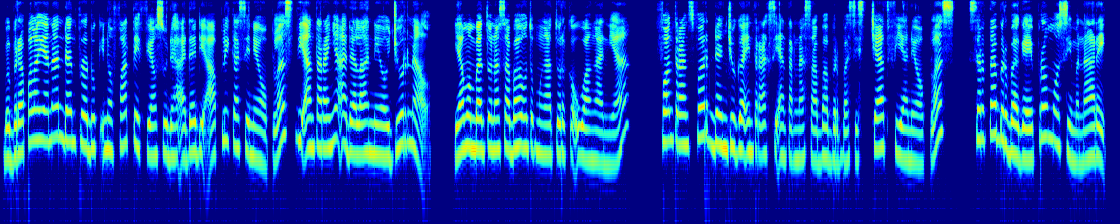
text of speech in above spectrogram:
Beberapa layanan dan produk inovatif yang sudah ada di aplikasi Neo Plus di antaranya adalah Neo Journal, yang membantu nasabah untuk mengatur keuangannya, fund transfer dan juga interaksi antar nasabah berbasis chat via Neo Plus, serta berbagai promosi menarik.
